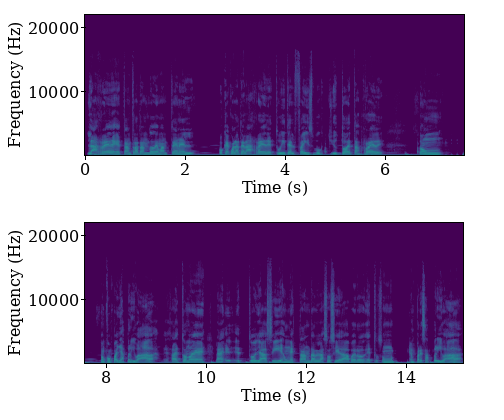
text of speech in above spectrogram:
las redes están tratando de mantener, porque acuérdate, las redes, Twitter, Facebook, YouTube, todas estas redes son son compañías privadas. O sea, esto no es. esto ya sí es un estándar en la sociedad, pero estos son empresas privadas.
